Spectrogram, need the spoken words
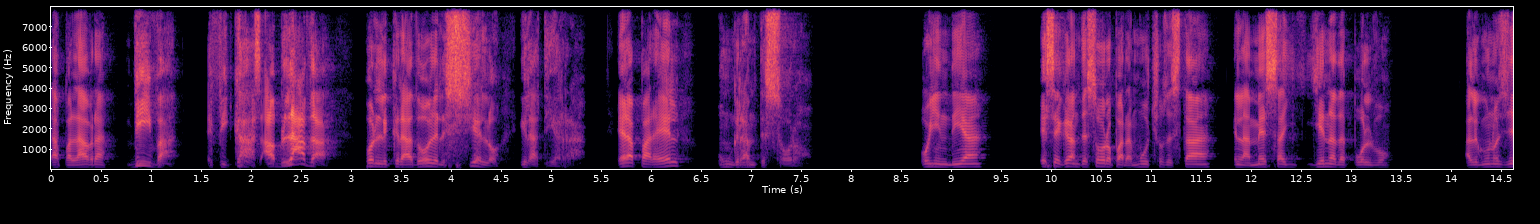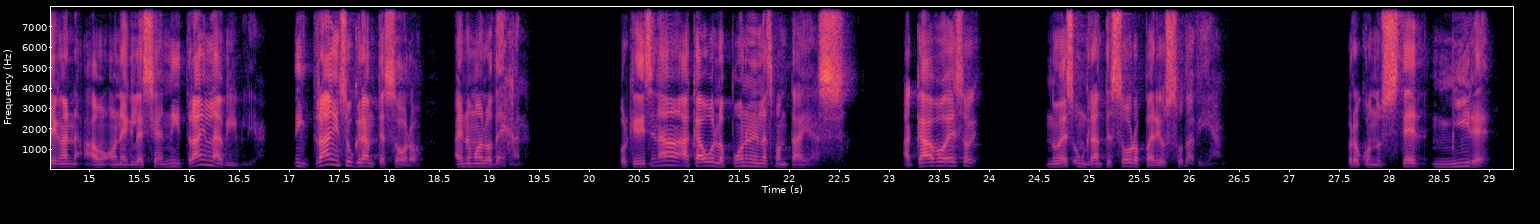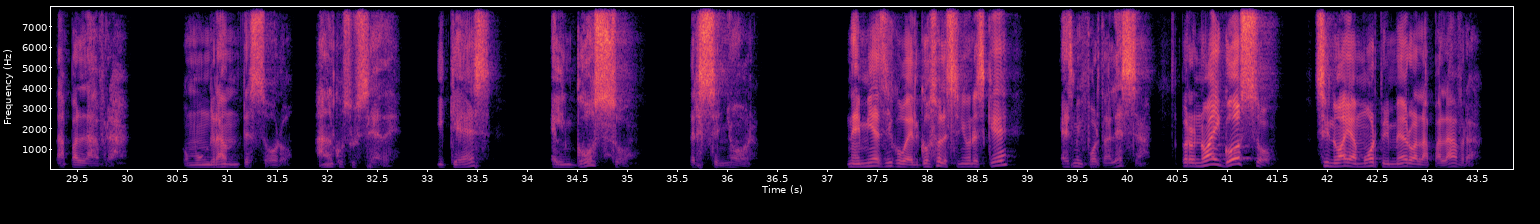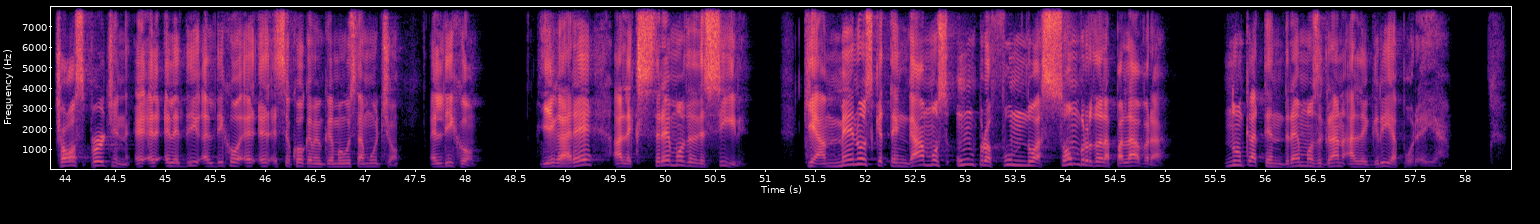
La palabra viva, eficaz, hablada por el creador del cielo y la tierra. Era para él un gran tesoro. Hoy en día, ese gran tesoro para muchos está en la mesa llena de polvo. Algunos llegan a una iglesia, ni traen la Biblia, ni traen su gran tesoro ahí nomás lo dejan. Porque dicen, ah, acabo lo ponen en las pantallas. Acabo eso no es un gran tesoro para ellos todavía. Pero cuando usted mire la palabra como un gran tesoro, algo sucede. ¿Y qué es? El gozo del Señor. Nehemías dijo, el gozo del Señor es que es mi fortaleza. Pero no hay gozo si no hay amor primero a la palabra. Charles Spurgeon, él, dijo e, e, ese quote que me gusta mucho. Él dijo, Llegaré al extremo de decir que a menos que tengamos un profundo asombro de la palabra, nunca tendremos gran alegría por ella.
